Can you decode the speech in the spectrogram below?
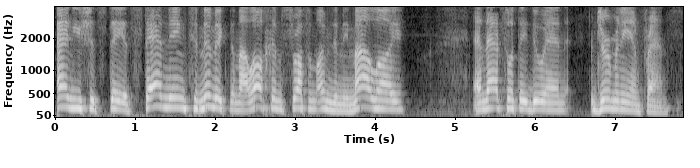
And you should stay at standing to mimic the Malachim, Srafim Oimdim Malai. And that's what they do in Germany and France.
